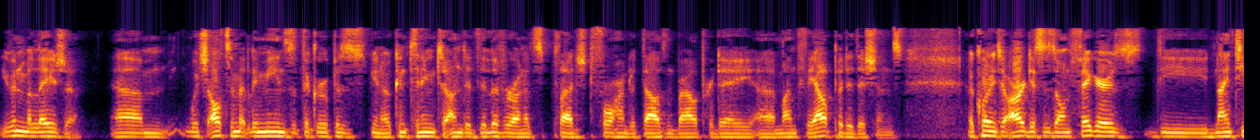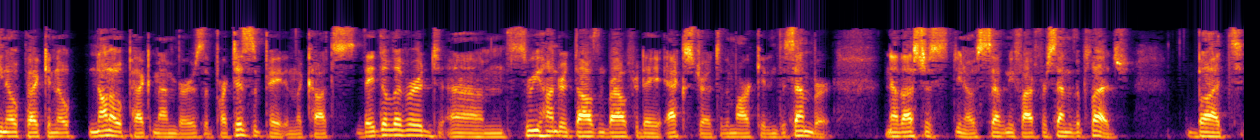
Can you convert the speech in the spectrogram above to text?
even Malaysia, um, which ultimately means that the group is, you know, continuing to underdeliver on its pledged 400,000 barrel per day uh, monthly output additions. According to Argus's own figures, the 19 OPEC and non-OPEC members that participate in the cuts, they delivered um, 300,000 barrels per day extra to the market in December. Now that's just, you know, 75% of the pledge. But,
